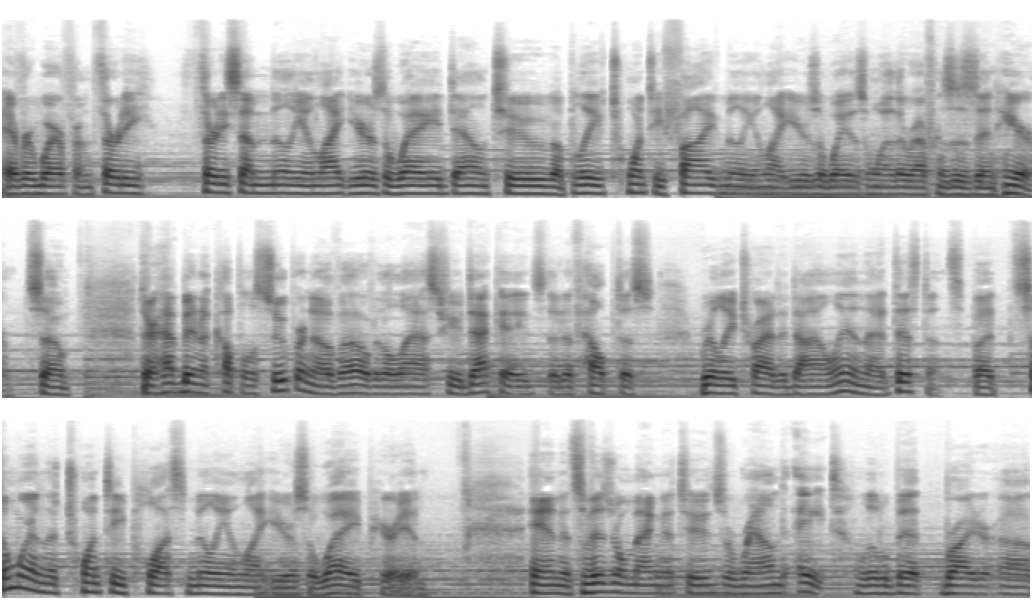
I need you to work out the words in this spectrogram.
everywhere from 30, 37 million light years away down to, I believe, 25 million light years away is one of the references in here. So there have been a couple of supernova over the last few decades that have helped us really try to dial in that distance, but somewhere in the 20 plus million light years away period and its visual magnitude's around 8, a little bit brighter, uh,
